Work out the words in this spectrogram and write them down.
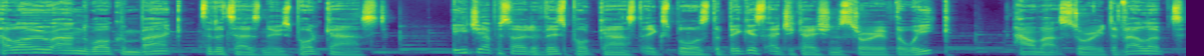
Hello, and welcome back to the TES News Podcast. Each episode of this podcast explores the biggest education story of the week, how that story developed,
